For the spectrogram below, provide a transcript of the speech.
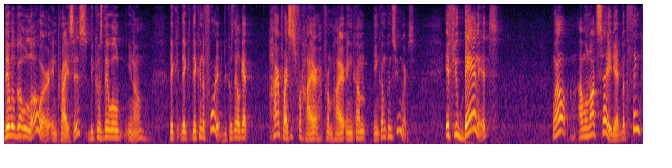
They will go lower in prices because they will, you know, they, they, they can afford it because they'll get higher prices for higher, from higher income, income consumers. If you ban it, well, I will not say it yet, but think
